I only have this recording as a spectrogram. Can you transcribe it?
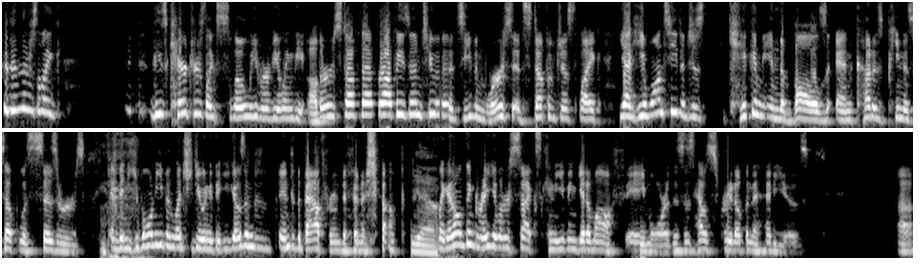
then there's like these characters like slowly revealing the other stuff that Ralphie's into, and it's even worse. It's stuff of just like, yeah, he wants you to just kick him in the balls and cut his penis up with scissors, and then he won't even let you do anything. He goes into into the bathroom to finish up. Yeah. Like I don't think regular sex can even get him off anymore. This is how screwed up in the head he is. Uh,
